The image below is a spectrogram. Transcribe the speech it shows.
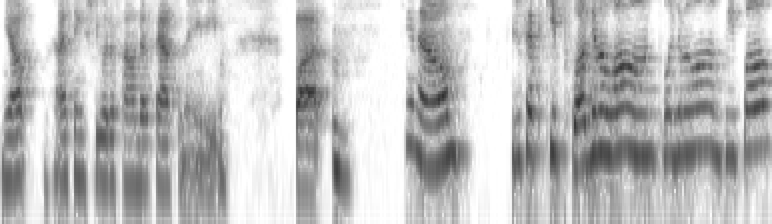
Yep. I think she would have found it fascinating. But, you know, you just have to keep plugging along, plugging along, people.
